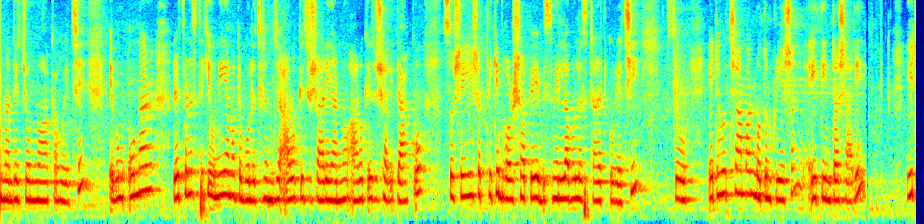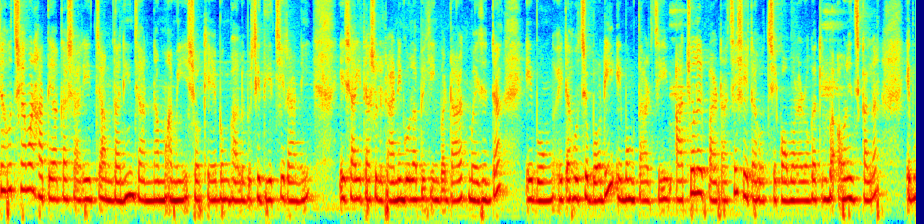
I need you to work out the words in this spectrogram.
ওনাদের জন্য আঁকা হয়েছে। এবং ওনার রেফারেন্স থেকে উনি আমাকে বলেছিলেন যে আরও কিছু শাড়ি আনো আরও কিছু শাড়িতে আঁকো। সো সেই হিসাব থেকে ভরসা পেয়ে বিসমিল্লা বলে স্টার্ট করেছি। সো এটা হচ্ছে আমার নতুন ক্রিয়েশন এই তিনটা শাড়ি। এটা হচ্ছে আমার হাতে আঁকা শাড়ির জামদানি, যার নাম আমি শখে এবং ভালোবেসে দিয়েছি রানী। এই শাড়িটা আসলে রানী গোলাপি কিংবা ডার্ক ম্যাজেন্টা এবং এটা হচ্ছে বডি এবং তার যে আঁচলের পার্ট আছে সেটা হচ্ছে কমলা রঙা কিংবা অরেঞ্জ কালার এবং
